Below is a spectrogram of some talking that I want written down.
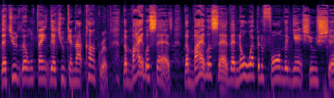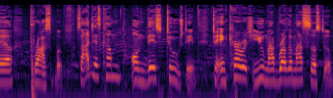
that you don't think that you cannot conquer. The Bible says, the Bible says that no weapon formed against you shall prosper. So I just come on this Tuesday to encourage you, my brother, my sister,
